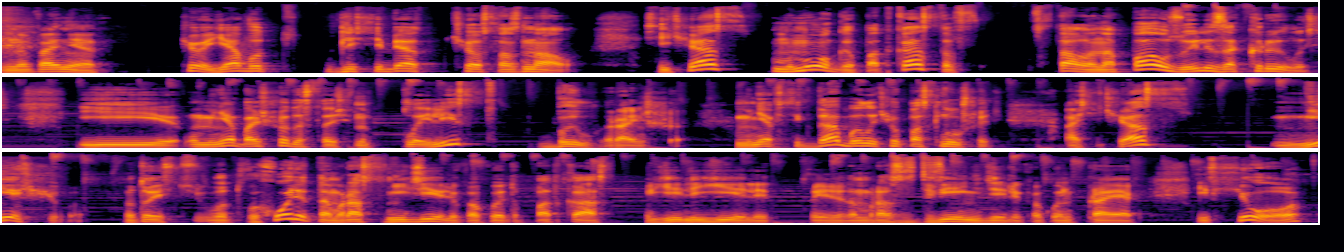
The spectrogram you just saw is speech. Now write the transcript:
Ну, понятно. Че, я вот для себя что осознал? Сейчас много подкастов стало на паузу или закрылось. И у меня большой достаточно плейлист был раньше. У меня всегда было что послушать. А сейчас нечего. Ну, то есть, вот выходит там раз в неделю какой-то подкаст, еле-еле, или там раз в две недели какой-нибудь проект, и все.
